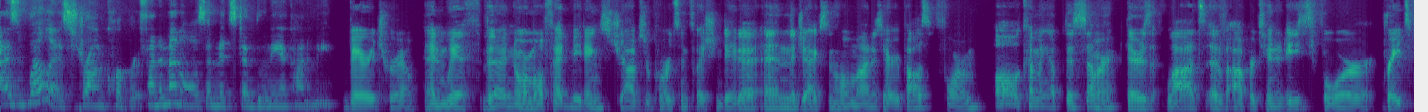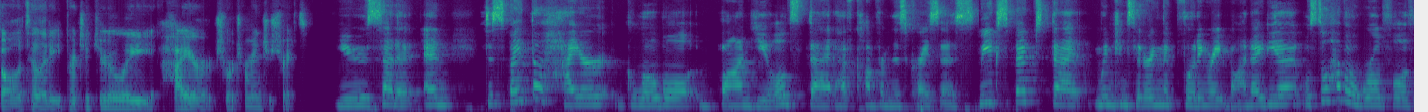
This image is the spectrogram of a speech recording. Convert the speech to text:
as well as strong corporate fundamentals amidst a booming economy. Very true. And with the normal Fed meetings, jobs reports, inflation data, and the Jackson Hole Monetary Policy Forum all coming up this summer, there's lots of opportunities for rates volatility, particularly higher short term interest rates. You said it. And Despite the higher global bond yields that have come from this crisis, we expect that when considering the floating rate bond idea, we'll still have a world full of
